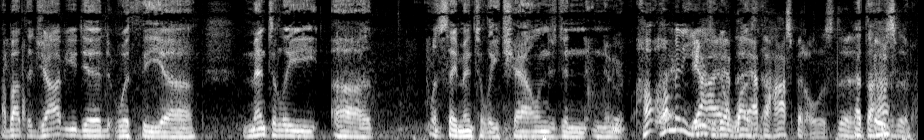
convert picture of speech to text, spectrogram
about the job you did with the uh, mentally. Uh, Let's say mentally challenged in New York. How, how many years Yeah, ago at, the- was at the hospital was the At the it was hospital.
